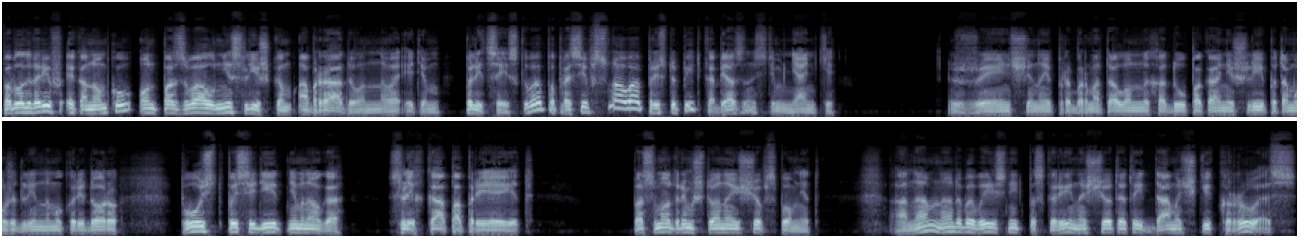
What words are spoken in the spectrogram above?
Поблагодарив экономку, он позвал не слишком обрадованного этим полицейского, попросив снова приступить к обязанностям няньки. С женщиной пробормотал он на ходу, пока они шли по тому же длинному коридору. Пусть посидит немного, слегка попреет. Посмотрим, что она еще вспомнит. А нам надо бы выяснить поскорее насчет этой дамочки Круэс,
